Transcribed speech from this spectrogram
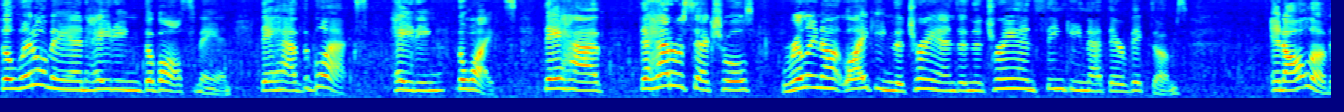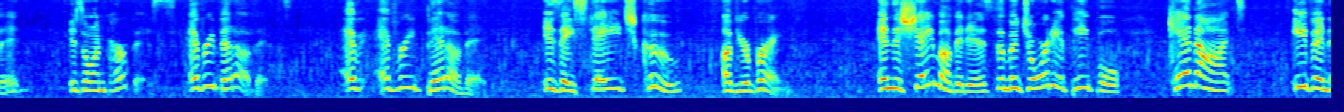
the little man hating the boss man. They have the blacks hating the whites. They have the heterosexuals really not liking the trans and the trans thinking that they're victims. And all of it is on purpose. Every bit of it. Every, every bit of it is a staged coup of your brain. And the shame of it is the majority of people cannot even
